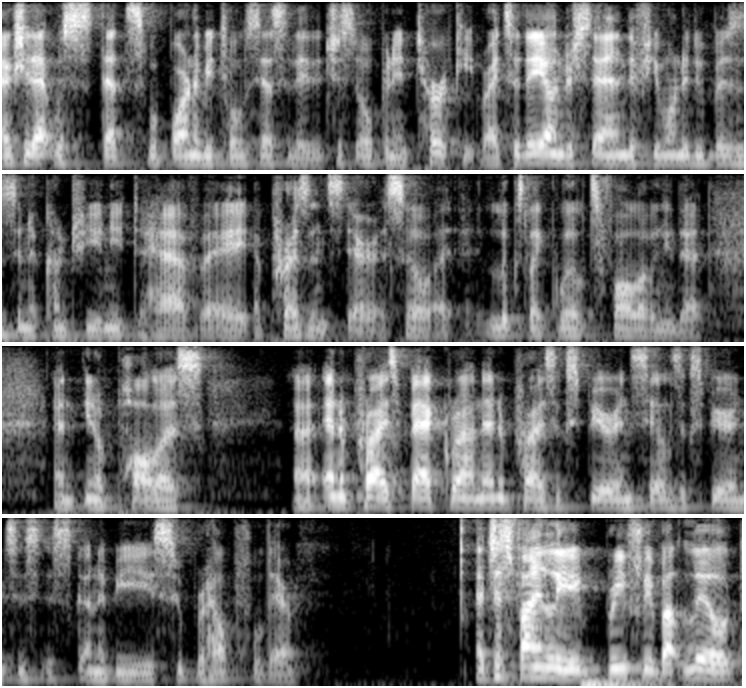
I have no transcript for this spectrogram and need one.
Actually, that was that's what Barnaby told us yesterday. They just opened in Turkey, right? So they understand if you want to do business in a country, you need to have a, a presence there. So uh, it looks like Lilt's following in that, and you know, Paula's uh, enterprise background, enterprise experience, sales experience is, is going to be super helpful there. And just finally, briefly about Lilt,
